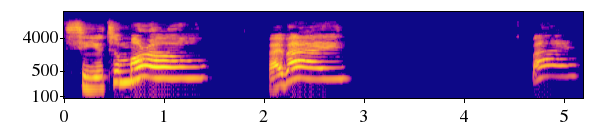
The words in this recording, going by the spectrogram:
See you tomorrow. Bye bye. Bye.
